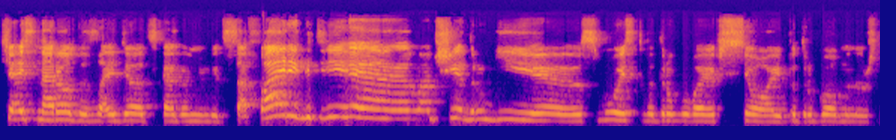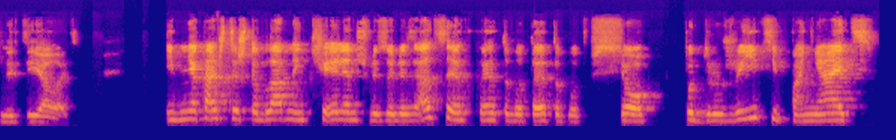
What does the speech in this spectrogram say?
часть народа зайдет с какого-нибудь Safari, где вообще другие свойства, другое все, и по-другому нужно делать. И мне кажется, что главный челлендж в визуализациях — это вот это вот все подружить и понять,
